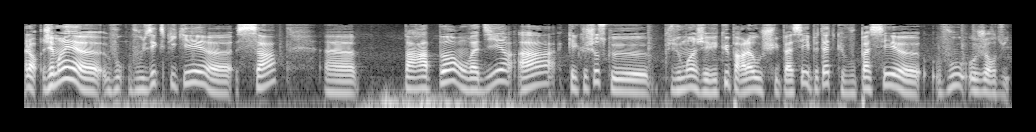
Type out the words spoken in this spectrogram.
Alors, j'aimerais vous, expliquer ça par rapport, on va dire, à quelque chose que plus ou moins j'ai vécu par là où je suis passé et peut-être que vous passez euh, vous aujourd'hui.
